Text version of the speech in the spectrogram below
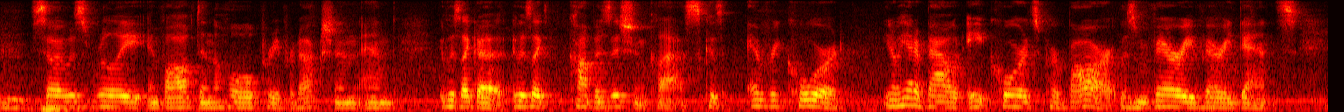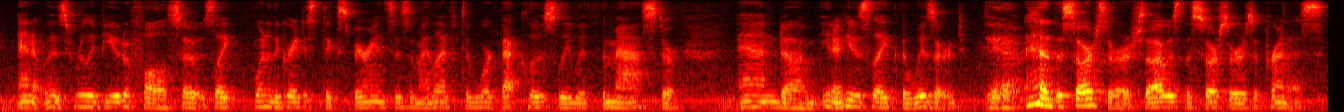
Mm. So I was really involved in the whole pre-production, and it was like a it was like composition class because every chord, you know, he had about eight chords per bar. It was Mhm. very very dense, and it was really beautiful. So it was like one of the greatest experiences of my life to work that closely with the master, and um, you know, he was like the wizard Yeah. and the sorcerer. So I was the sorcerer's apprentice.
